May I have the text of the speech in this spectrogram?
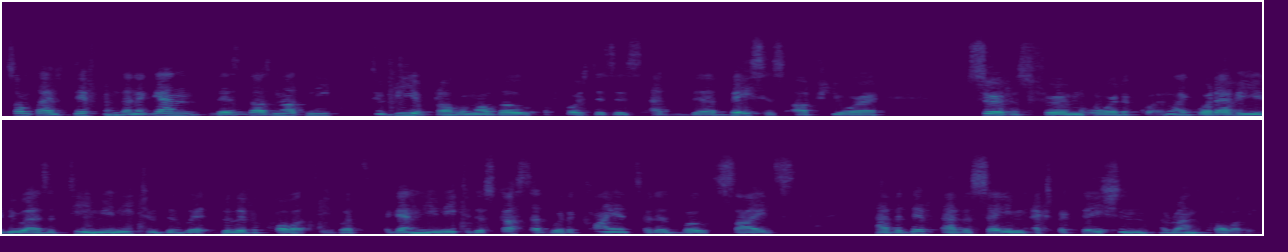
sometimes different. And again, this does not need to be a problem, although of course this is at the basis of your service firm or the like whatever you do as a team, you need to de deliver quality. But again, you need to discuss that with the client so that both sides have a have the same expectation around quality.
